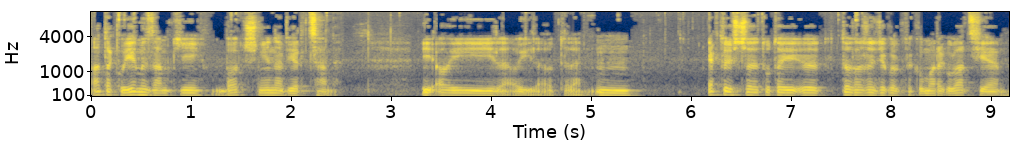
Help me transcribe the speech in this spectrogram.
atakujemy zamki bocznie nawiercane. I o ile, o ile, o tyle. Mm. Jak to jeszcze tutaj, y, to narzędzie akurat taką ma regulację, mm,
